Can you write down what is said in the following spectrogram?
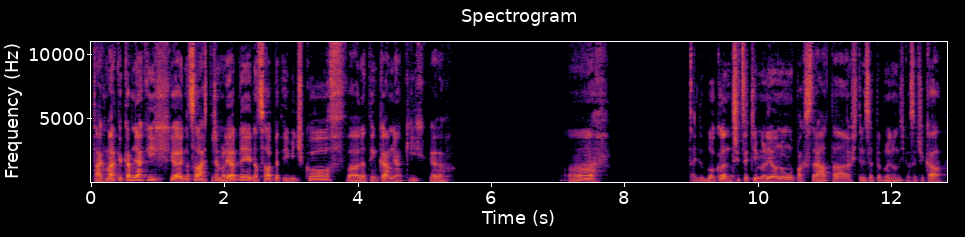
Tak, market cap nějakých 1,4 miliardy, 1,5 IVčko, v net income nějakých uh, tady to bylo kolem 30 milionů, pak ztráta, 45 milionů, teďka se čeká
